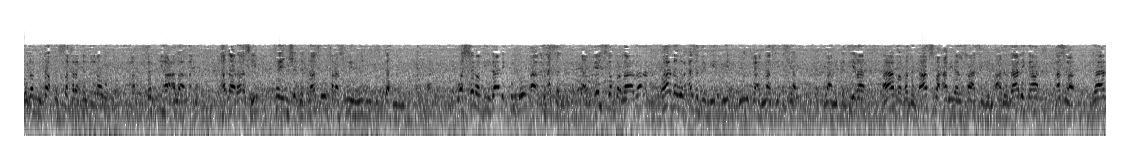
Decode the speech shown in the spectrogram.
وقال تاخذ صخره كبيرة وترميها على على رأسه فينشدق رأسه خلاص وين تستحمل والسبب في ذلك كله الحسد. يعني إيش سبب هذا؟ وهذا هو الحسد اللي يوقع الناس في أشياء يعني كثيرة. ها فقد أصبح من الخاسرين بعد ذلك أصبح. قال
